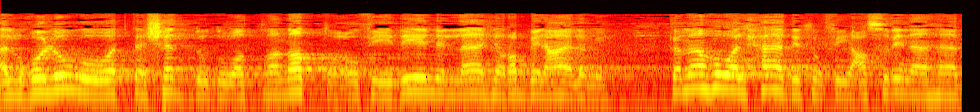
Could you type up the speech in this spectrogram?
الغلو والتشدد والتنطع في دين الله رب العالمين. كما هو الحادث في عصرنا هذا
